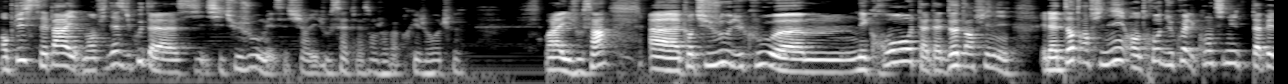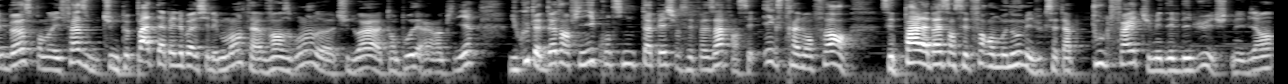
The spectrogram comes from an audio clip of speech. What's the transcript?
En plus, c'est pareil, mais en finesse, du coup, si, si, tu joues, mais c'est sûr, il joue ça de toute façon, je vois pas pourquoi il joue autre chose. Voilà, il joue ça. Euh, quand tu joues, du coup, euh, Necro, t'as ta dot infinie. Et la dot infinie, entre autres, du coup, elle continue de taper le boss pendant les phases où tu ne peux pas taper le boss. Il y a des moments, t'as 20 secondes, tu dois tempo derrière un pilier. Du coup, ta dot infinie continue de taper sur ces phases-là. Enfin, c'est extrêmement fort. C'est pas à la base censé être fort en mono, mais vu que ça tape tout le fight, tu mets dès le début et tu te mets bien.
